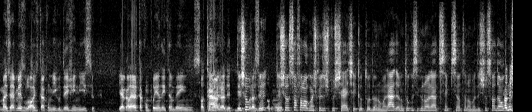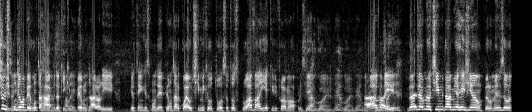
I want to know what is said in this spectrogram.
Mas é mesmo, o Lorde tá comigo desde o início. E a galera tá acompanhando aí também. Só tenho Cara, a agradecer. Deixa eu, de, deixa eu só falar algumas coisas pro chat aí que eu tô dando uma olhada. Eu não tô conseguindo olhar 100% não, mas deixa eu só dar algumas ah, Deixa eu responder aqui. uma pergunta rápida é, aqui que aí, me perguntaram ali eu tenho que responder. Perguntaram qual é o time que eu torço. Eu torço pro Havaí aqui de Florianópolis. Tá? Vergonha, vergonha, vergonha. Havaí. Havaí. Mas é o meu time da minha região. Pelo menos eu.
